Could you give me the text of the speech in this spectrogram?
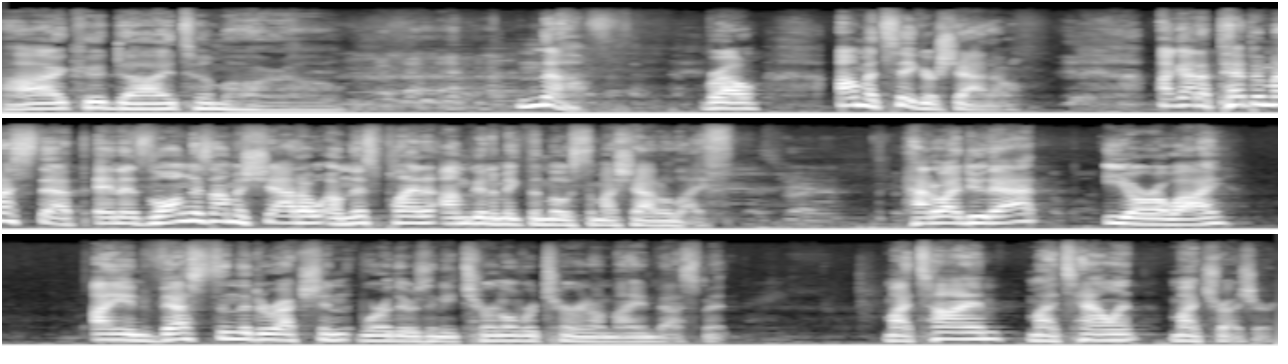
I could die tomorrow. No, bro, I'm a Tigger shadow. I got a pep in my step, and as long as I'm a shadow on this planet, I'm gonna make the most of my shadow life. How do I do that? EROI. I invest in the direction where there's an eternal return on my investment. My time, my talent, my treasure.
